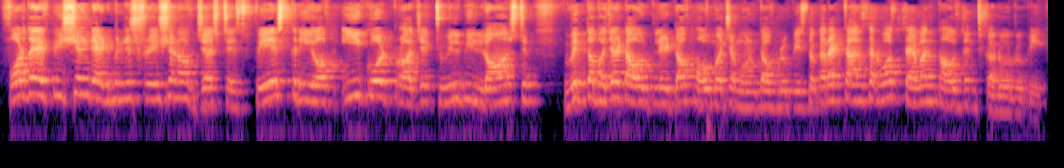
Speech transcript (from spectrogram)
for the efficient administration of justice phase 3 of e court project will be launched with the budget outlet of how much amount of rupees? So correct answer was 7000 crore rupee.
